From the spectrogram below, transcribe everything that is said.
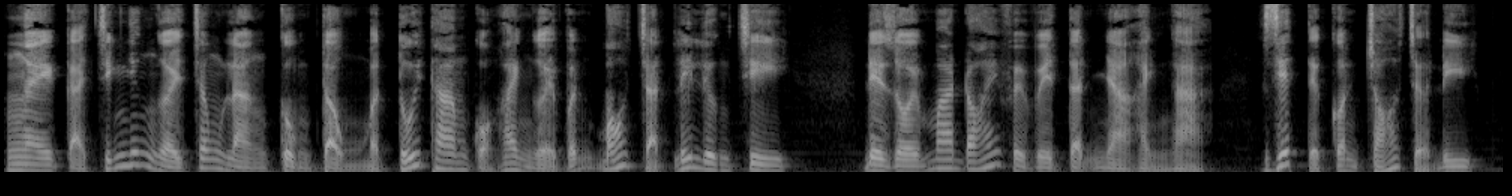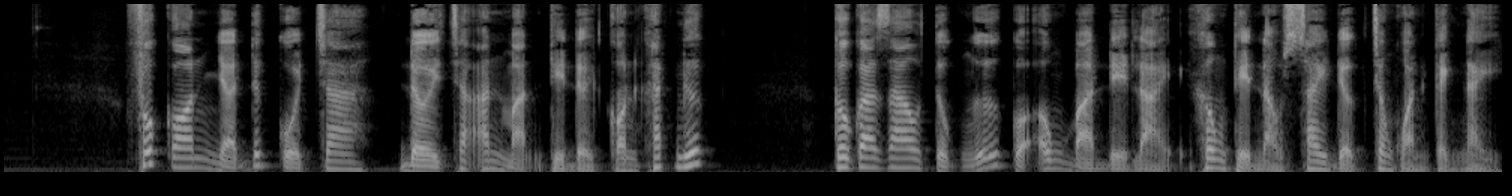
Ngay cả chính những người trong làng cùng tổng mà túi tham của hai người vẫn bó chặt lấy lương chi, để rồi ma đói phải về tận nhà hành hạ, giết từ con chó trở đi. Phúc con nhờ đức của cha, đời cha ăn mặn thì đời con khát nước. Câu ca dao tục ngữ của ông bà để lại không thể nào sai được trong hoàn cảnh này.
